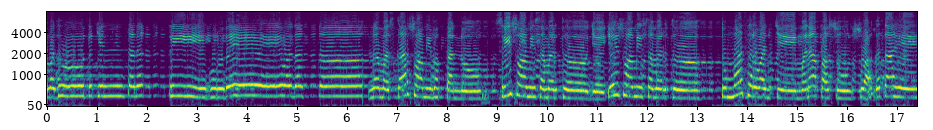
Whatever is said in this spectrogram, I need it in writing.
अवधूत चिंतन श्री गुरुदेव दत्त. नमस्कार स्वामी भक्तांनो. श्री स्वामी समर्थ. जय जय स्वामी समर्थ. तुम्हा सर्वांचे मनापासून स्वागत आहे.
